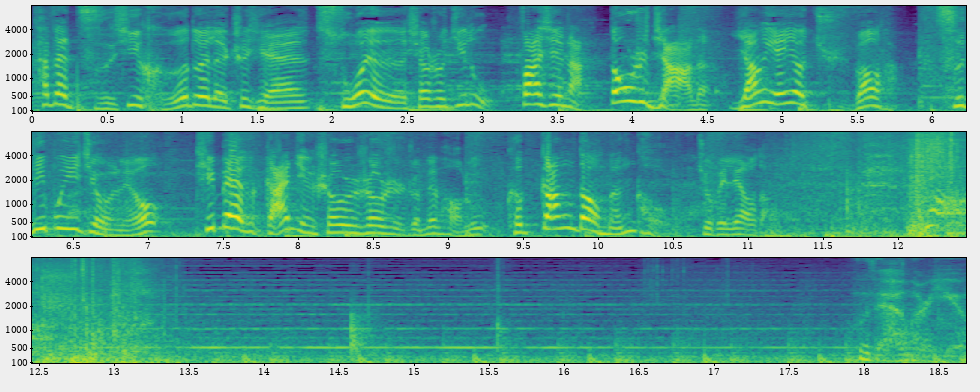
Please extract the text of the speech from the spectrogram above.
他在仔细核对了之前所有的销售记录，发现呐都是假的，扬言要举报他。此地不宜久留，T-Bag 赶紧收拾收拾准备跑路，可刚到门口就被撂倒。Who the hell are you？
